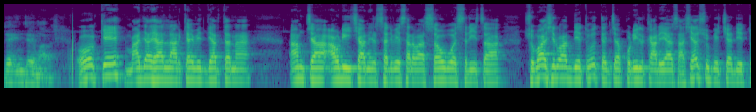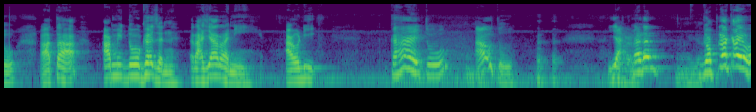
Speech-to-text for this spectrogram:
जय हिंद जय महाराष्ट्र. ओके माझ्या ह्या लाडक्या विद्यार्थ्यांना आमच्या आवडी चॅनेल सर्वे सर्वा सौ व श्रीचा शुभाशीर्वाद देतो त्यांच्या पुढील कार्यास अशा शुभेच्छा देतो. आता आम्ही दोघंजण राजा राणी आवडी. काय तू? आव तू? या मॅडम. झोपला काय हो?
